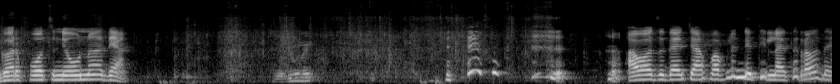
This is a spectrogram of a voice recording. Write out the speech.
घरपोच नेऊ न द्या. आवाज द्यायचे आपापले नेतील नाही तर राहू दे.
